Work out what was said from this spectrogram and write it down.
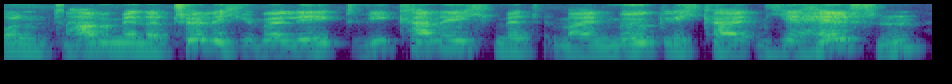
und habe mir natürlich überlegt, wie kann ich mit meinen Möglichkeiten hier helfen,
